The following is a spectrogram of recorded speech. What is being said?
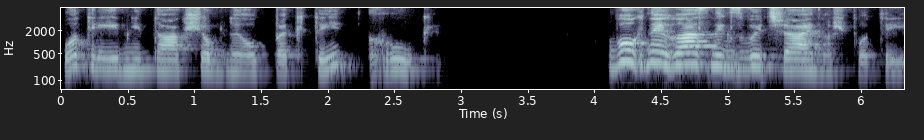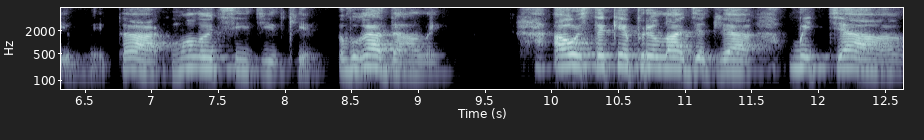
потрібні так, щоб не обпекти руки. Вогнегасник, звичайно ж, потрібний. Так, молодці дітки, вгадали. А ось таке приладдя для миття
